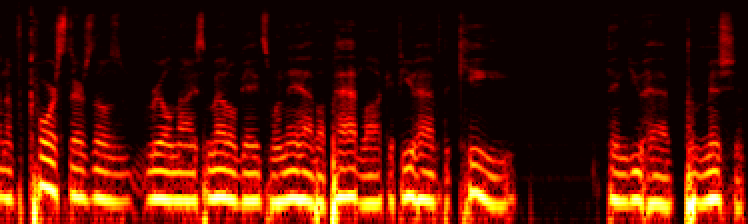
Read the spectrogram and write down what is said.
and of course, there's those real nice metal gates when they have a padlock. If you have the key, then you have permission.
